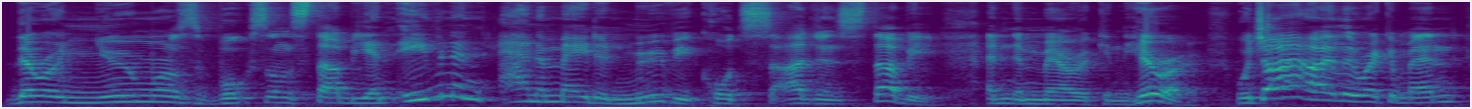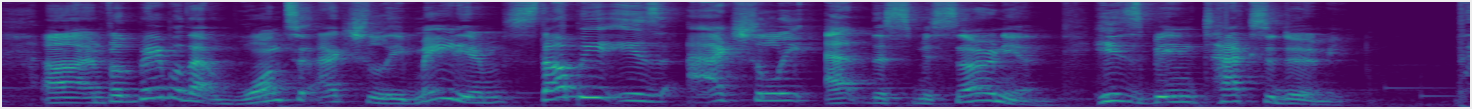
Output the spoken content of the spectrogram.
There are numerous books on Stubby and even an animated movie called Sergeant Stubby, an American hero, which I highly recommend. Uh, and for the people that want to actually meet him, Stubby is actually at the Smithsonian. He's been taxidermied.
